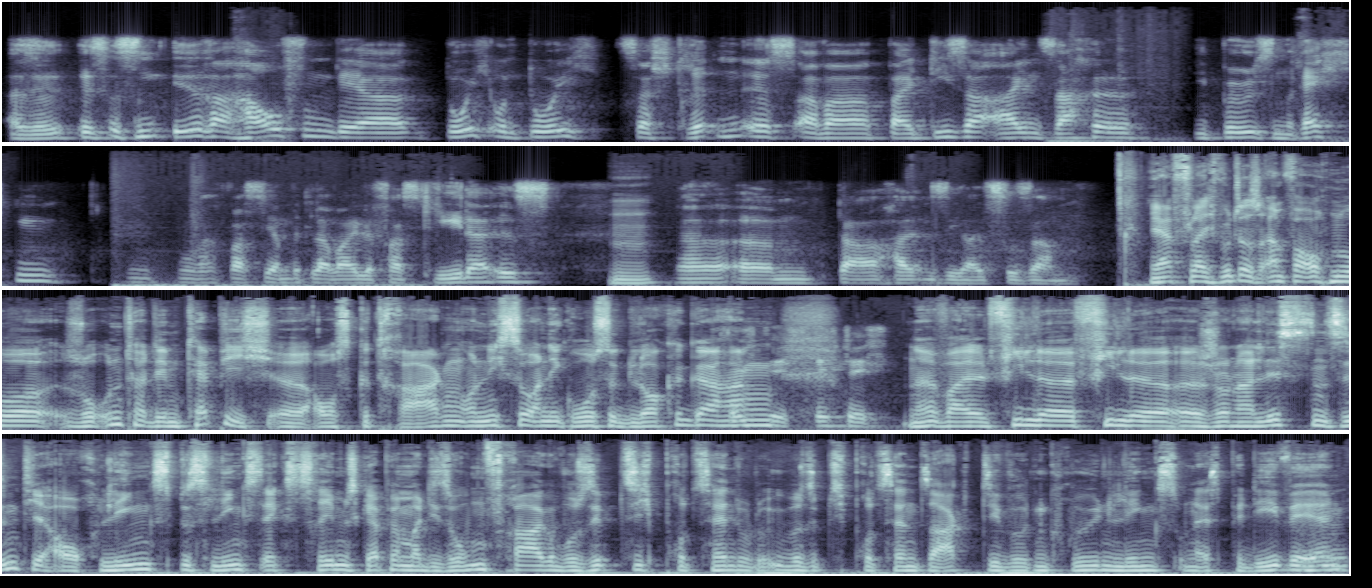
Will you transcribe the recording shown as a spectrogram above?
also es ist ein irrer Haufen, der durch und durch zerstritten ist, aber bei dieser einen Sache, die bösen Rechten, was ja mittlerweile fast jeder ist, mhm. äh, ähm, da halten sie halt zusammen. Ja, vielleicht wird das einfach auch nur so unter dem Teppich äh, ausgetragen und nicht so an die große Glocke gehangen. Richtig, richtig. Ne, weil viele, viele äh, Journalisten sind ja auch links bis linksextrem. Es gab ja mal diese Umfrage, wo 70 Prozent oder über 70 Prozent sagt, sie würden Grün, Links und SPD wählen. Mhm.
